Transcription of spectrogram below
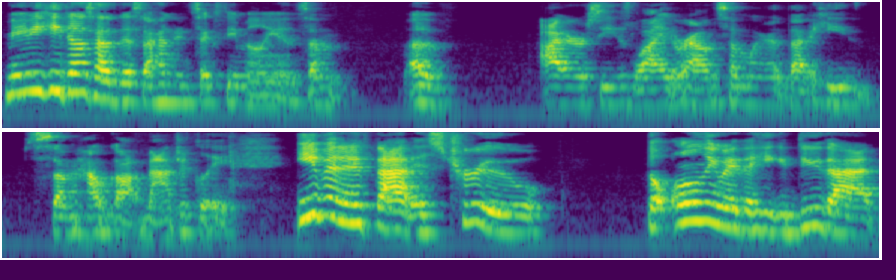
maybe he does have this 160 million, some of IRC's lying around somewhere that he somehow got magically. Even if that is true, the only way that he could do that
